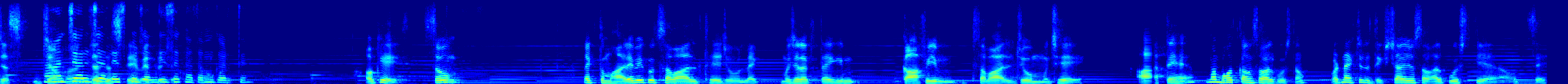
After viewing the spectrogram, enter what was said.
just हाँ चल चल इसको जल्दी से खत्म करते हैं ओके सो। लाइक तुम्हारे भी कुछ सवाल थे जो लाइक मुझे लगता है कि काफ़ी सवाल जो मुझे आते हैं मैं बहुत कम सवाल पूछता हूँ बट ना एक्चुअली दीक्षा जो सवाल पूछती है ना उससे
